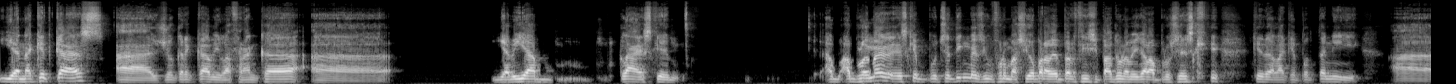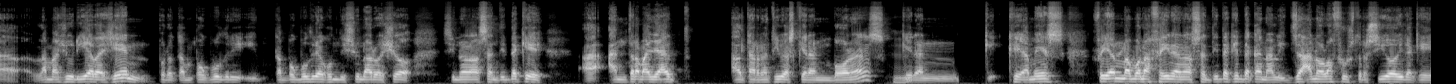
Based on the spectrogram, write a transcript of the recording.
I en aquest cas, eh, jo crec que a Vilafranca eh, hi havia... Clar, és que el, el problema és que potser tinc més informació per haver participat una mica en el procés que, que de la que pot tenir uh, la majoria de gent, però tampoc voldria, tampoc voldria condicionar-ho això, sinó en el sentit de que uh, han treballat alternatives que eren bones, mm. que eren que, que a més feien una bona feina en el sentit aquest de canalitzar no, la frustració i de que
